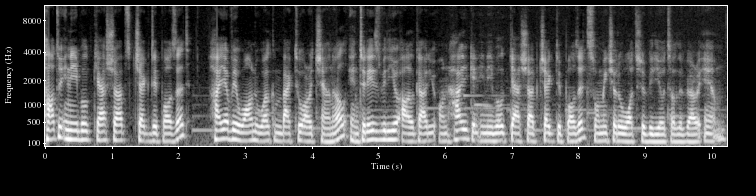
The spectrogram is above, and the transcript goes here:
how to enable cash app's check deposit. Hi everyone. Welcome back to our channel. In today's video i'll guide you on how you can enable cash app check deposit so make sure to watch the video till the very end.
